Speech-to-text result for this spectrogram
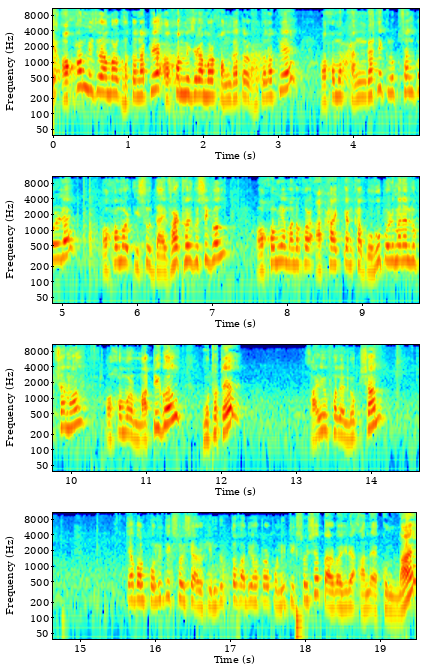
এই অসম মিজোৰামৰ ঘটনাটোৱে অসম মিজোৰামৰ সংঘাতৰ ঘটনাটোৱে অসমক সাংঘাতিক লোকচান কৰিলে। অসমৰ ইছ্যু ডাইভাৰ্ট হৈ গুচি গ'ল। অসমীয়া মানুহৰ আশা আকাংক্ষা বহু পৰিমাণে লোকচান হ'ল। অসমৰ মাটি গ'ল। মুঠতে চাৰিওফালে লোকচান। কেৱল পলিটিক্স হৈছে আৰু হিন্দুত্ববাদীহঁতৰ পলিটিক্স হৈছে তাৰ বাহিৰে আন একো নাই।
